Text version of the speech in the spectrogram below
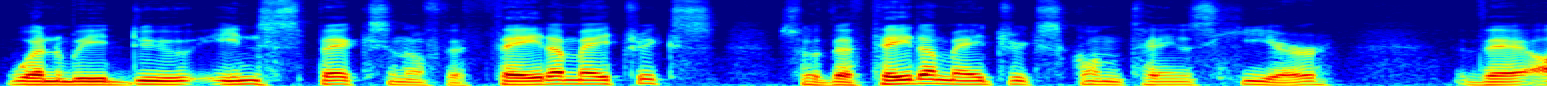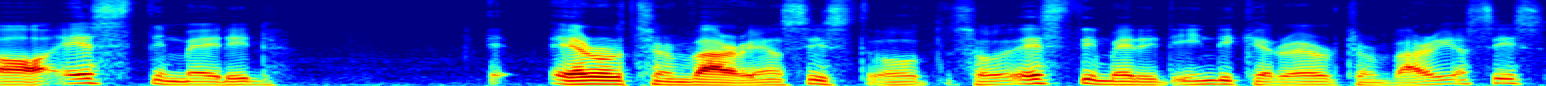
when we do inspection of the theta matrix, so the theta matrix contains here there are estimated error term variances, so estimated indicator error term variances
